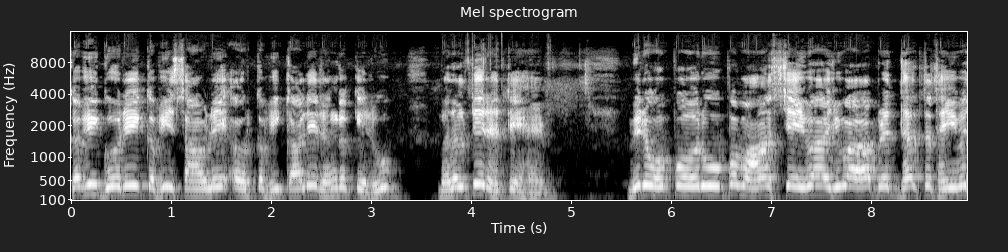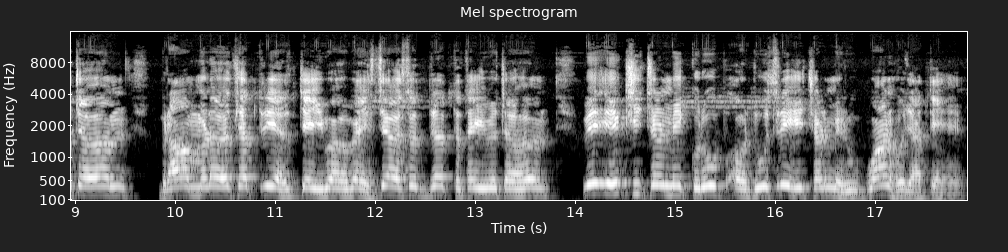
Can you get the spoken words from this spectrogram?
कभी गोरे, कभी सांवले और कभी काले रंग के रूप बदलते रहते हैं। विरूपो रूपवांश्च युवा वृद्ध तथा च। ब्राह्मण क्षत्रिय वैश्य शुद्र तथा च। वे एक ही क्षण में कुरूप और दूसरे ही क्षण में रूपवान हो जाते हैं।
